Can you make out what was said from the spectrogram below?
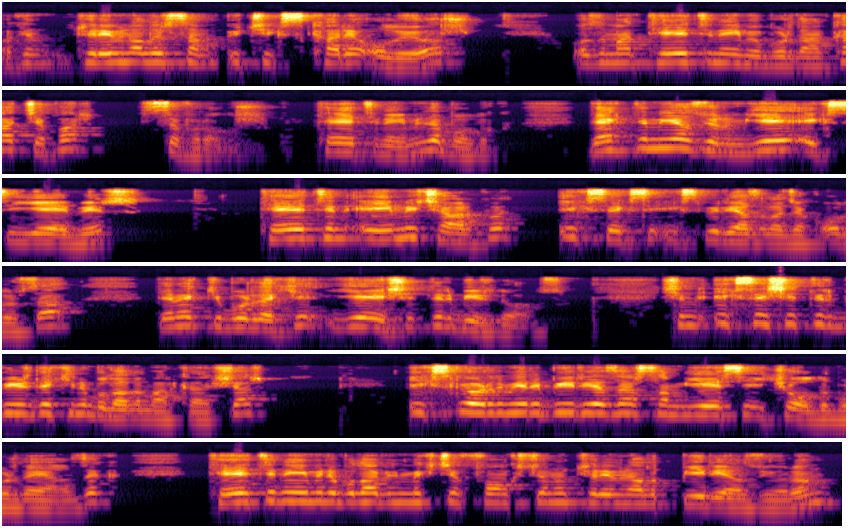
bakın türevini alırsam 3x kare oluyor. O zaman teğetin eğimi buradan kaç yapar? 0 olur. Teğetin eğimini de bulduk. Denklemi yazıyorum. y eksi y1 teğetin eğimi çarpı x eksi x1 yazılacak olursa demek ki buradaki y eşittir 1 doğrusu. Şimdi x eşittir 1'dekini bulalım arkadaşlar. x gördüğüm yere 1 yazarsam y'si 2 oldu burada yazdık. Teğetin eğimini bulabilmek için fonksiyonun türevini alıp 1 yazıyorum.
